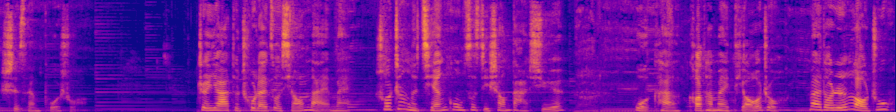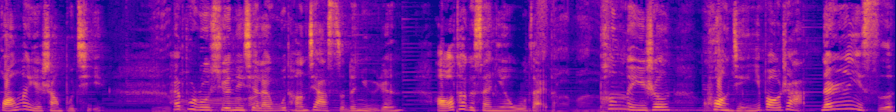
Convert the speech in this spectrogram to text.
十三婆说。这丫头出来做小买卖，说挣了钱供自己上大学，我看靠她卖笤帚，卖到人老珠黄了也上不起，还不如学那些来乌堂嫁死的女人，熬他个三年五载的。砰的一声，矿井一爆炸，男人一死，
